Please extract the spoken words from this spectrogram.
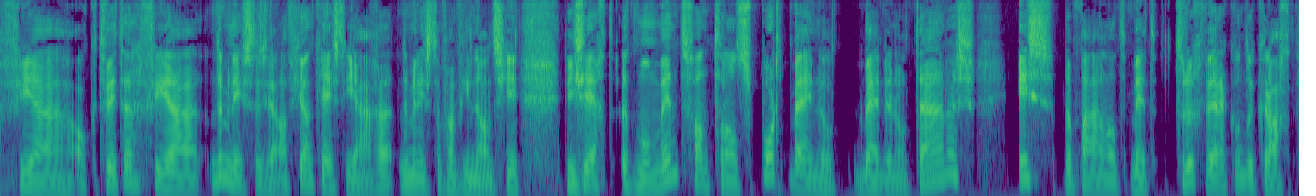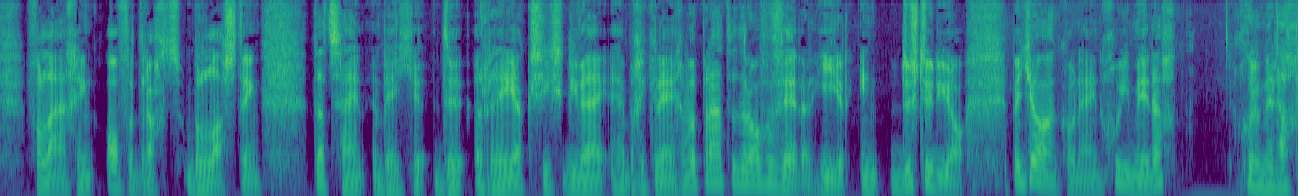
via ook Twitter, via de minister zelf... Jan Kees de Jager, de minister van Financiën. Die zegt, het moment van transport bij, bij de notaris... is bepalend met terugwerkende kracht verlaging overdrachtsbelasting. Dat zijn een beetje de reacties die wij hebben gekregen. We praten erover verder hier in de studio. Met Johan Konijn, goedemiddag. Goedemiddag.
